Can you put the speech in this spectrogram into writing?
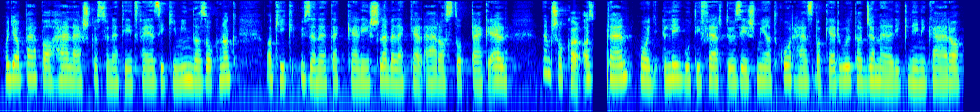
hogy a pápa hálás köszönetét fejezi ki mindazoknak, akik üzenetekkel és levelekkel árasztották el, nem sokkal azután, hogy légúti fertőzés miatt kórházba került a Gemelli klinikára.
